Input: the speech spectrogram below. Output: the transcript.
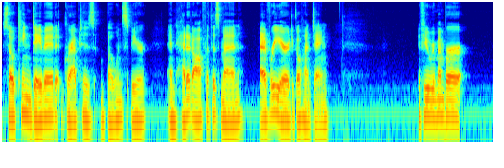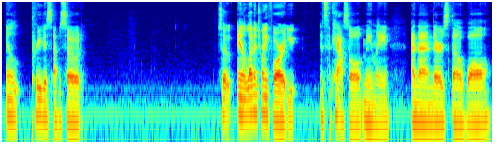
so King David grabbed his bow and spear and headed off with his men every year to go hunting. If you remember in a previous episode, so in 1124, you it's the castle mainly, and then there's the wall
